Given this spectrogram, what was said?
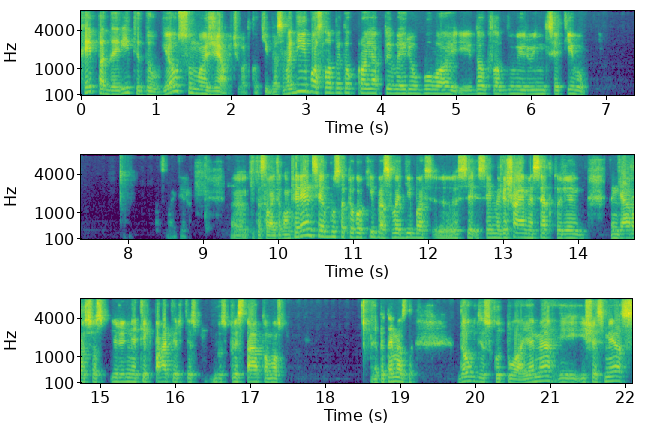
kaip padaryti daugiau su mažiau? Čia vat kokybės vadybos labai daug projektų įvairių buvo į daug labai įvairių iniciatyvų. Kitą savaitę konferencija bus apie kokybės vadybą seime viešajame sektoriuje. Ten gerosios ir ne tik patirtys bus pristatomos apie tai mes daug diskutuojame. Iš esmės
